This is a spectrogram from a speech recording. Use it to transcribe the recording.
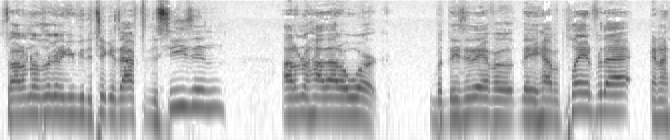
So I don't know if they're going to give you the tickets after the season. I don't know how that'll work, but they say they have a they have a plan for that, and I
